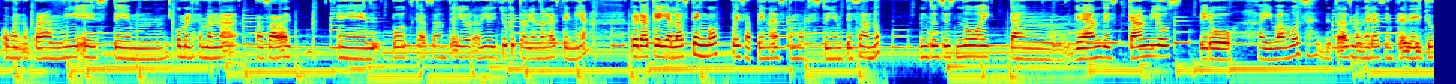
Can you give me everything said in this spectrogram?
O bueno, para mí, este, mm, como la semana pasada, el, el podcast anterior había dicho que todavía no las tenía, pero ahora que ya las tengo, pues apenas como que estoy empezando. Entonces no hay tan grandes cambios, pero ahí vamos. De todas maneras, siempre había dicho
